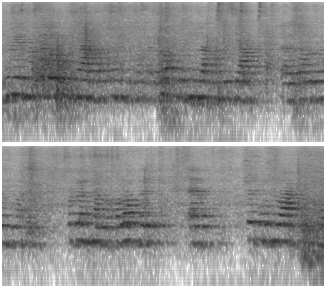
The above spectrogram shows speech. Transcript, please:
W dniu 11 grudnia 2015 roku Gminna Komisja e, do rozwiązywania problemów alkoholowych e, przedłożyła e,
